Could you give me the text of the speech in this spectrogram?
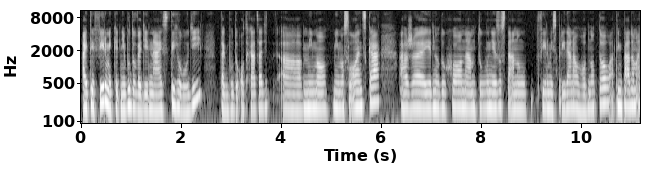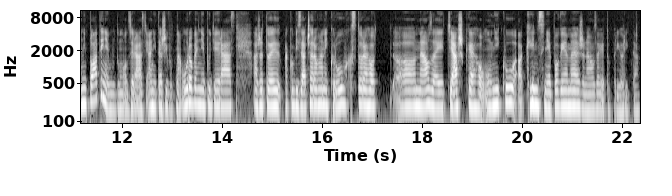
aj tie firmy, keď nebudú vedieť nájsť tých ľudí, tak budú odchádzať uh, mimo, mimo Slovenska a že jednoducho nám tu nezostanú firmy s pridanou hodnotou a tým pádom ani platy nebudú môcť rásť, ani tá životná úroveň nebude rásť a že to je akoby začarovaný kruh, z ktorého naozaj ťažkého úniku a kým si nepovieme, že naozaj je to priorita.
